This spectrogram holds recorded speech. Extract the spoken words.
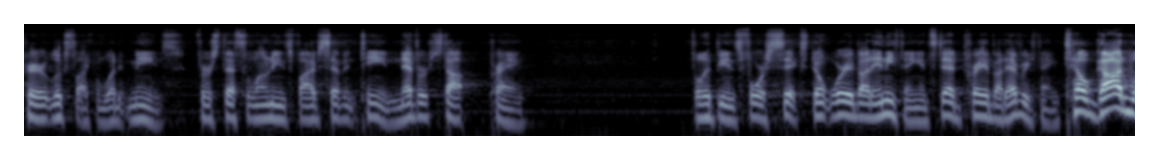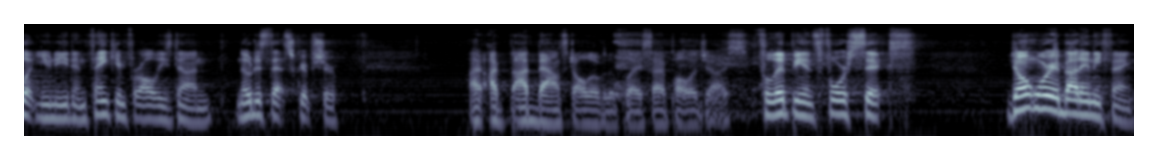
prayer looks like and what it means. 1 Thessalonians 5:17. Never stop praying. Philippians 4 6. Don't worry about anything. Instead, pray about everything. Tell God what you need and thank Him for all He's done. Notice that scripture. I, I, I bounced all over the place. I apologize. Philippians 4 6. Don't worry about anything.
